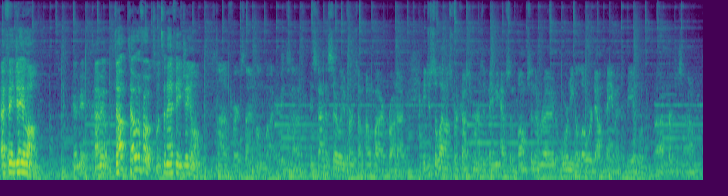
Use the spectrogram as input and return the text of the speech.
FHA loan. Come here. Tell me, tell, tell the folks, what's an FAJ loan? It's not a first-time home buyer. It's not, it's not necessarily a first time home buyer product. It just allows for customers that maybe have some bumps in the road or need a lower down payment to be able to uh, purchase a home.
